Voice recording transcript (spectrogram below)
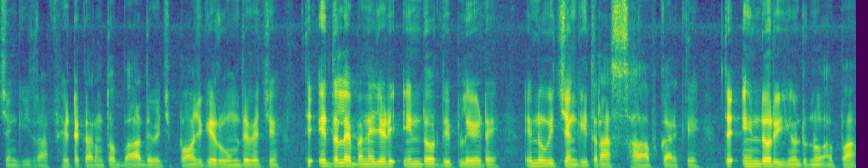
ਚੰਗੀ ਤਰ੍ਹਾਂ ਫਿੱਟ ਕਰਨ ਤੋਂ ਬਾਅਦ ਦੇ ਵਿੱਚ ਪਹੁੰਚ ਕੇ ਰੂਮ ਦੇ ਵਿੱਚ ਤੇ ਇਧਰਲੇ ਬੰਨੇ ਜਿਹੜੀ ਇਨਡੋਰ ਦੀ ਪਲੇਟ ਹੈ ਇਹਨੂੰ ਵੀ ਚੰਗੀ ਤਰ੍ਹਾਂ ਸਾਫ਼ ਕਰਕੇ ਤੇ ਇਨਡੋਰ ਯੂਨਿਟ ਨੂੰ ਆਪਾਂ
